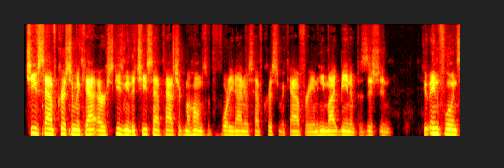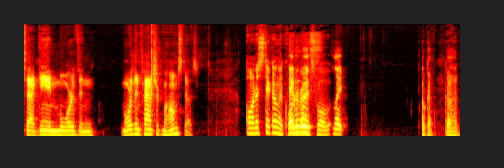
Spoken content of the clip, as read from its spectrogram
Chiefs have Christian McCaffrey, or excuse me, the Chiefs have Patrick Mahomes, but the 49ers have Christian McCaffrey, and he might be in a position to influence that game more than more than Patrick Mahomes does. I want to stick on the and quarterbacks. with well, like okay go ahead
